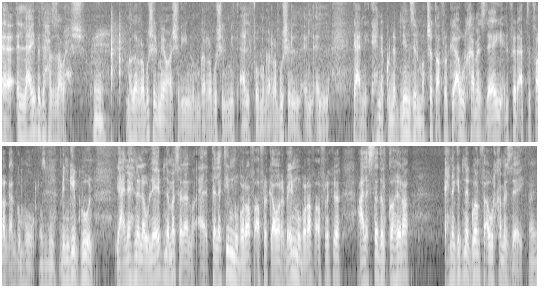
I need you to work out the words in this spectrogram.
آه اللعيبة دي حظها وحش. ما جربوش ال 120 وما جربوش ال 100000 وما جربوش ال ال ال يعني إحنا كنا بننزل ماتشات أفريقيا أول خمس دقايق الفرقة بتتفرج على الجمهور. مظبوط. بنجيب جون. يعني إحنا لو لعبنا مثلا آه، 30 مباراة في أفريقيا أو 40 مباراة في أفريقيا على استاد القاهرة إحنا جبنا جوان في أول خمس دقايق. أيوه.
